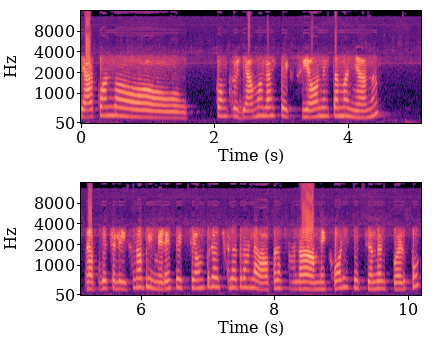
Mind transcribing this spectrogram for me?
ya cuando concluyamos la inspección esta mañana, porque se le hizo una primera inspección, pero se lo trasladó para hacer una mejor inspección del cuerpo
